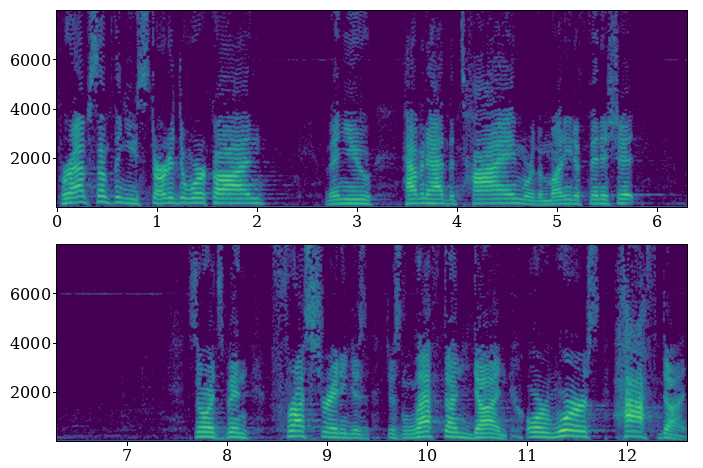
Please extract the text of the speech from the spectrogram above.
Perhaps something you started to work on, then you haven't had the time or the money to finish it. So it's been frustrating, just, just left undone, or worse, half done.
